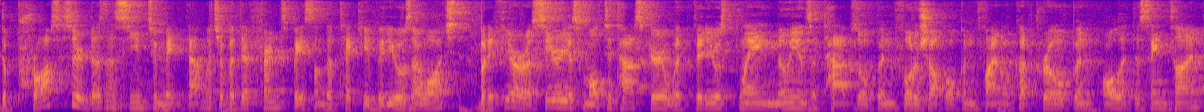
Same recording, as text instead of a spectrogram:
the processor doesn't seem to make that much of a difference based on the techie videos I watched. But if you're a serious multitasker with videos playing, millions of tabs open, Photoshop open, Final Cut Pro open, all at the same time,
